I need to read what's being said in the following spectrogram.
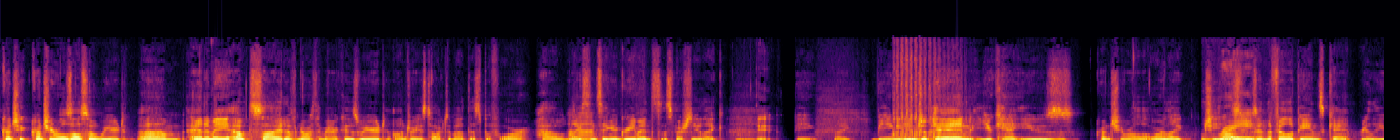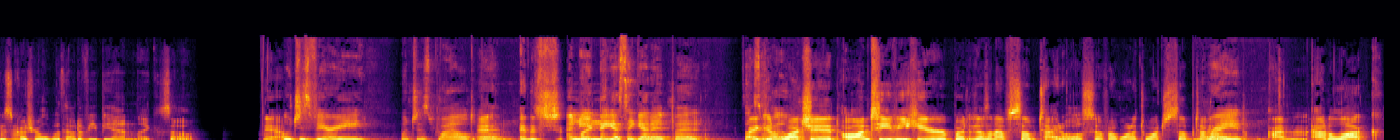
Crunchy Crunchyroll is also weird. Um, anime outside of North America is weird. Andre has talked about this before. How Mm-hmm. licensing agreements, especially like The- being like being in Japan, you can't use Crunchyroll, or like Cheese, Right. who's in the Philippines, can't really use Mm-hmm. Crunchyroll without a VPN. Like so, yeah, which is very which is wild. But and, and it's I mean, like, I guess I get it, but I could wild. watch it on TV here, but it doesn't have subtitles. So if I wanted to watch subtitles, Right. I'm out of luck.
